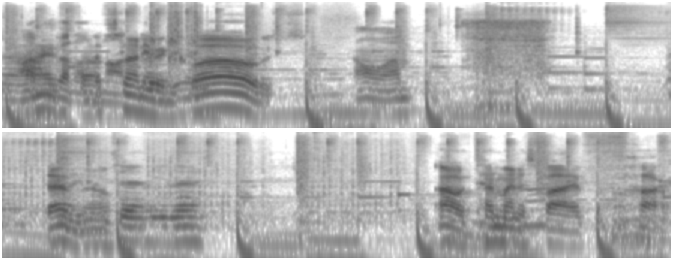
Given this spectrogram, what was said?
No, I'm gonna stopped. That's not not even good. close. Oh, I'm. Ten Not though. even 10 either. Oh, 10 minus 5. Fuck.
